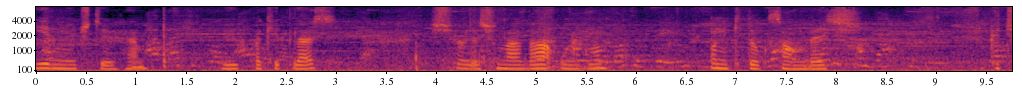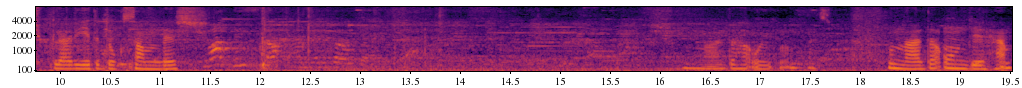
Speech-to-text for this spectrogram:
23 dirhem. Büyük paketler. Şöyle şunlar daha uygun. 12.95 şu küçükler 7.95 Şunlar daha uygun. Bunlar da 10 dirhem.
